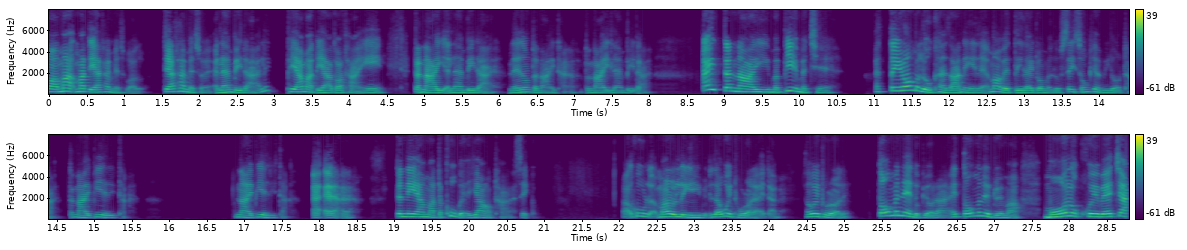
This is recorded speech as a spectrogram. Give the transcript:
ဟိုအမအမတရားထိုင်မယ်ဆိုပါစို့တရားထိုင်မယ်ဆိုရင်အလန်းပေးတာလေဖះမှာတရားသွားထိုင်ရင်တနာရီအလန်းပေးတာအနည်းဆုံးတနာရီထိုင်တနာရီလန်းပေးတာအဲ့တနာရီမပြည့်မချင်းအသေးတော့မလို့ခံစားနေရင်လည်းအမပဲသေးလိုက်တော့မလို့စိတ်ဆုံးဖြတ်ပြီးတော့ထိုင်တနာရီပြည့်ရည်ထိုင်တနာရီပြည့်ရည်ထိုင်အဲ့အဲ့အဲ့တနေရာမှာတစ်ခုပဲရအောင်ထားတာစိတ်ကိုအခုအမတို့လက်ဝိတ်ထိုးရတဲ့အတိုင်းလက်ဝိတ်ထိုးရလေ 3မိနစ်လို့ပြောတာအဲ3မိနစ်တွင်းမှာမောလို့ခွေပဲကြာ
